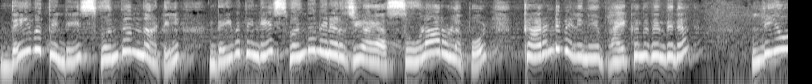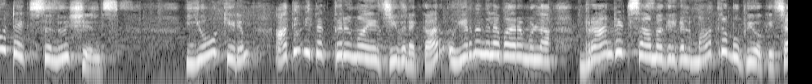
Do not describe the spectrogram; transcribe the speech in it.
ദൈവത്തിന്റെ സ്വന്തം നാട്ടിൽ ദൈവത്തിന്റെ സ്വന്തം എനർജിയായ സോളാർ ഉള്ളപ്പോൾ കറണ്ട് ബില്ലിനെ ഭയക്കുന്നതെന്തിന്? ലിയോടെക് സൊല്യൂഷൻസ്. യോഗ്യരും അതിവിദഗ്ധരുമായ ജീവനക്കാർ ഉയർന്ന നിലവാരമുള്ള ബ്രാൻഡഡ് സാമഗ്രികൾ മാത്രം ഉപയോഗിച്ച്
